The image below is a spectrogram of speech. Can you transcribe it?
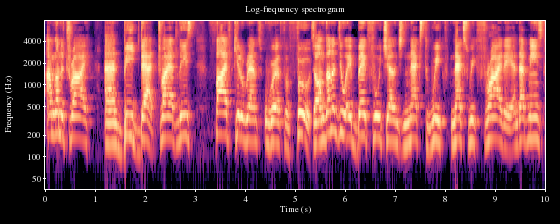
I'm gonna try and beat that. Try at least 5 kilograms worth of food. So I'm gonna do a big food challenge next week, next week Friday, and that means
